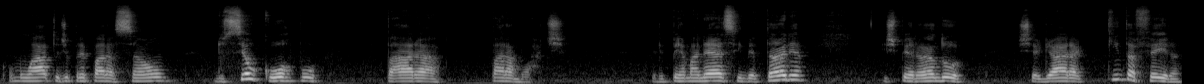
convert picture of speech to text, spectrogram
como um ato de preparação do seu corpo para, para a morte. Ele permanece em Betânia, esperando chegar a quinta-feira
